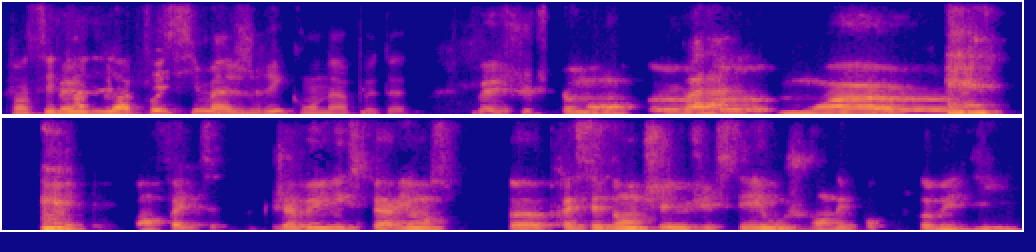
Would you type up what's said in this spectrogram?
Enfin, c'est ben, la fausse imagerie qu'on a peut-être. Ben justement, euh, moi, en fait, j'avais une expérience précédente chez UGC où je vendais beaucoup de comédies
